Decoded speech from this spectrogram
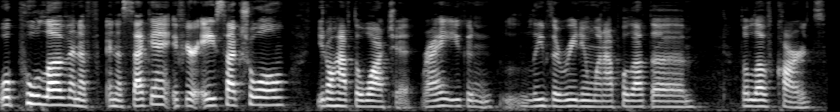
We'll pull love in a, in a second. If you're asexual, you don't have to watch it, right? You can leave the reading when I pull out the, the love cards.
